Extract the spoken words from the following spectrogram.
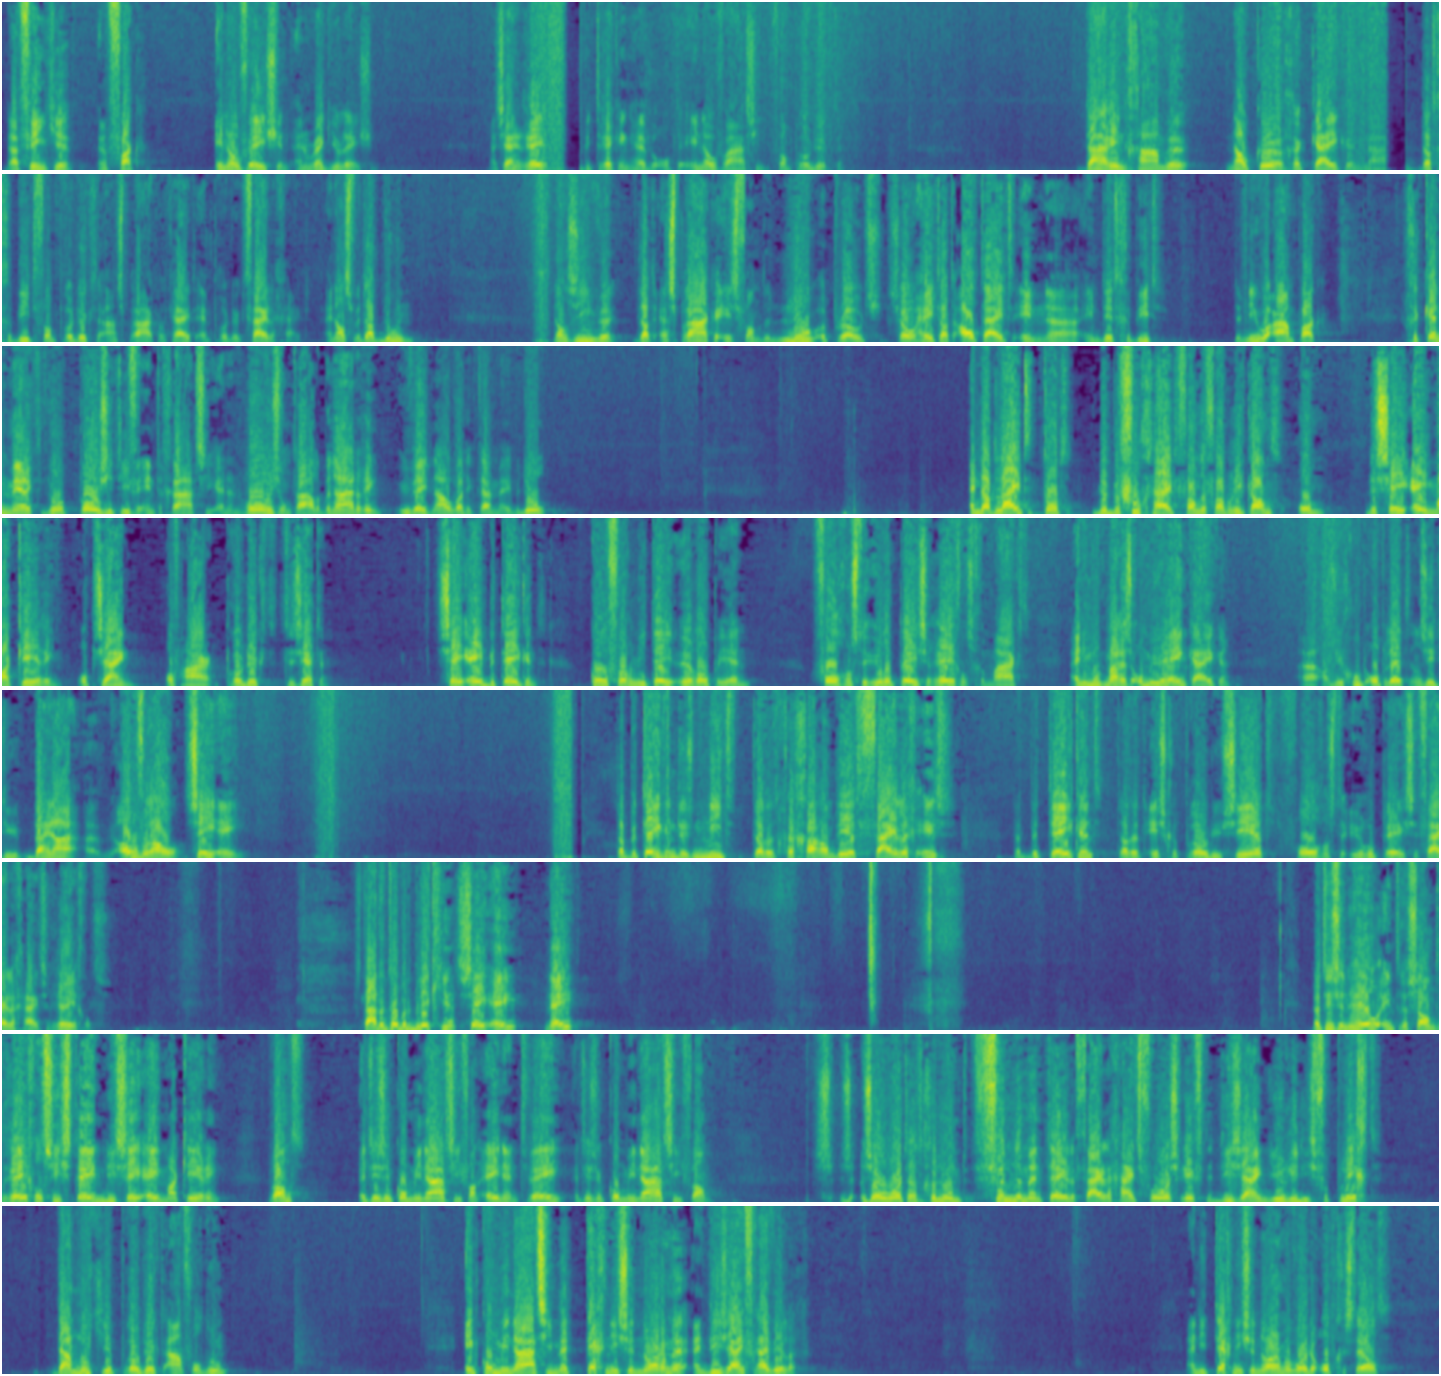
Daar vind je een vak Innovation and Regulation. Er zijn regels die betrekking hebben op de innovatie van producten. Daarin gaan we nauwkeuriger kijken naar dat gebied van productenaansprakelijkheid en productveiligheid. En als we dat doen, dan zien we dat er sprake is van de new approach, zo heet dat altijd in, uh, in dit gebied, de nieuwe aanpak, gekenmerkt door positieve integratie en een horizontale benadering. U weet nou wat ik daarmee bedoel. En dat leidt tot de bevoegdheid van de fabrikant om de CE-markering op zijn of haar product te zetten. CE betekent conformité européenne, volgens de Europese regels gemaakt. En u moet maar eens om u heen kijken. Uh, als u goed oplet, dan ziet u bijna uh, overal CE. Dat betekent dus niet dat het gegarandeerd veilig is. Dat betekent dat het is geproduceerd volgens de Europese veiligheidsregels. Staat het op het blikje? CE? Nee? Het is een heel interessant regelsysteem, die CE-markering. Want het is een combinatie van 1 en 2. Het is een combinatie van, zo wordt het genoemd, fundamentele veiligheidsvoorschriften. Die zijn juridisch verplicht. Daar moet je product aan voldoen. In combinatie met technische normen en die zijn vrijwillig. En die technische normen worden opgesteld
